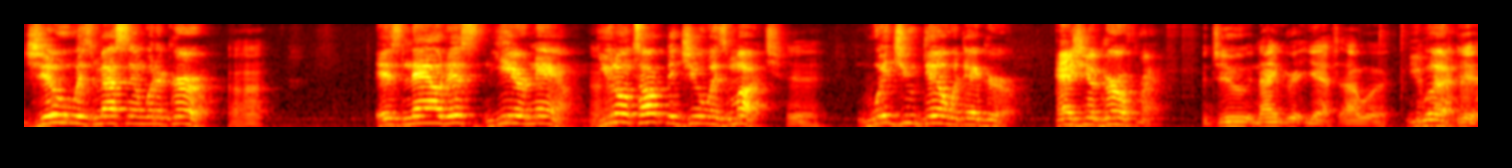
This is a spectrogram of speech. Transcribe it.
Jew was messing with a girl. uh huh. It's now this year now. You uh-huh. don't talk to Jew as much. Yeah. Would you deal with that girl as your girlfriend? Jew ninth grade, yes, I would. You would. Yeah,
